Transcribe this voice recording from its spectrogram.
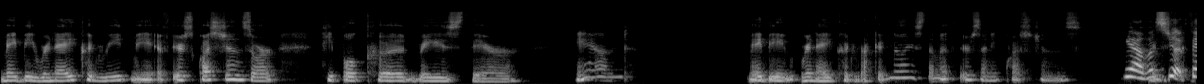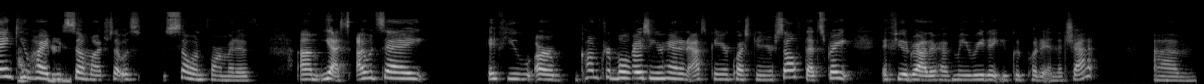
maybe Renee could read me if there's questions or people could raise their hand. Maybe Renee could recognize them if there's any questions. Yeah, let's do it. Thank you, Heidi, so much. That was so informative. Um, yes, I would say if you are comfortable raising your hand and asking your question yourself, that's great. If you'd rather have me read it, you could put it in the chat. Um,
